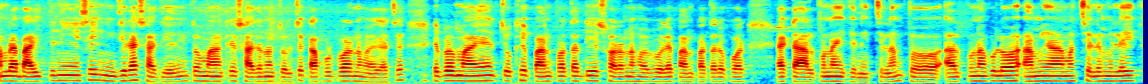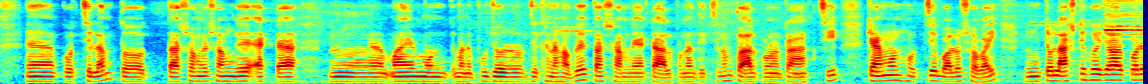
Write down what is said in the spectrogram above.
আমরা বাড়িতে নিয়ে এসেই নিজেরা সাজিয়ে নিই তো মাকে সাজানো চলছে, কাপড় পরানো হয়ে গেছে। এরপর মায়ের চোখে পান পাতা দিয়ে সরানো হবে বলে পান পাতার ওপর একটা আলপনা এঁকে নিচ্ছিলাম। তো আলপনাগুলো আমি আর আমার ছেলে মিলেই করছিলাম। তো তার সঙ্গে সঙ্গে একটা মায়ের মন মানে পুজোর যেখানে হবে, তার সামনে একটা আলপনা দিচ্ছিলাম। তো আলপনাটা আঁকছি। কেমন হচ্ছে বলো সবাই। তো লাস্টে হয়ে যাওয়ার পরে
